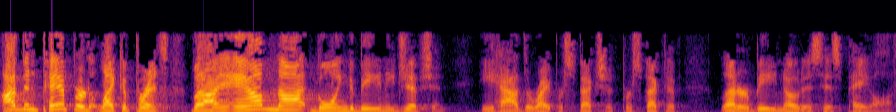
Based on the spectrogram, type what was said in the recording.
I've been pampered like a prince, but I am not going to be an Egyptian. He had the right perspective. Perspective. Letter B. Notice his payoff.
